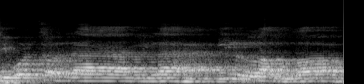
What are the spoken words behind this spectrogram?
diwaca la ilaha illallah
